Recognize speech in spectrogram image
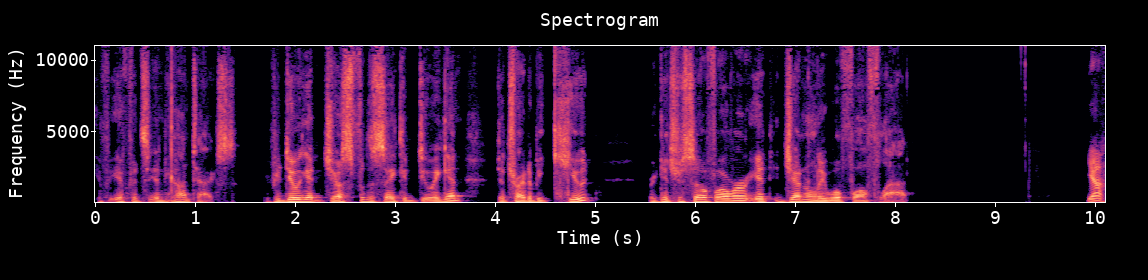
if if it's in context. If you're doing it just for the sake of doing it to try to be cute or get yourself over, it generally will fall flat. Yeah.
